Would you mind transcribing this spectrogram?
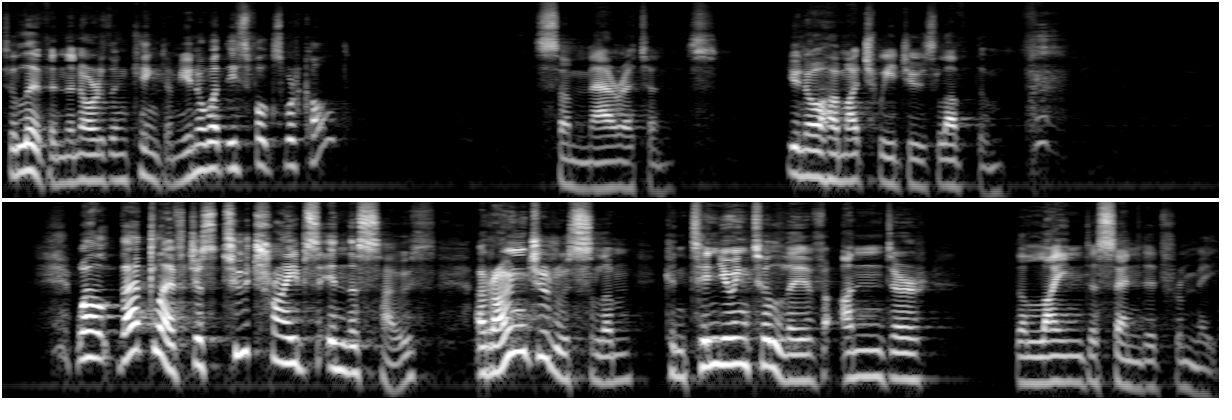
to live in the northern kingdom. You know what these folks were called? Samaritans. You know how much we Jews loved them. well, that left just two tribes in the south around Jerusalem continuing to live under the line descended from me.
